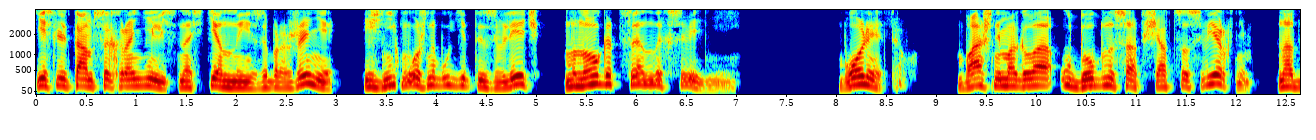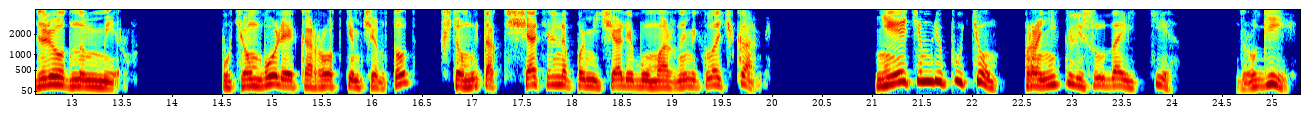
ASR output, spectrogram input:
Если там сохранились настенные изображения, из них можно будет извлечь много ценных сведений. Более того, башня могла удобно сообщаться с верхним, надледным миром, путем более коротким, чем тот, что мы так тщательно помечали бумажными клочками. Не этим ли путем проникли сюда и те, другие?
